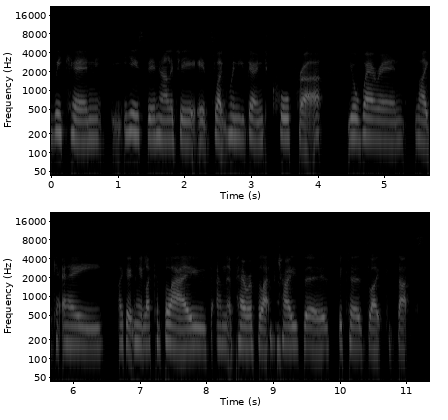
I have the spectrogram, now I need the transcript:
we can use the analogy. It's like when you go into corporate, you're wearing like a I don't know, like a blouse and a pair of black trousers because like that's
